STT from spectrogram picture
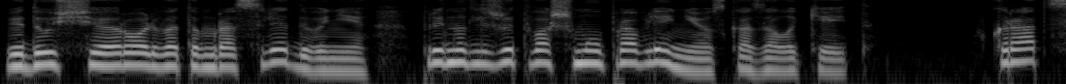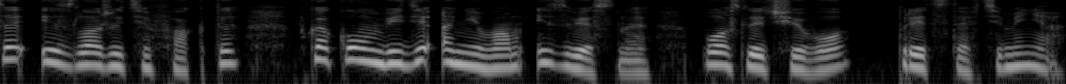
«Ведущая роль в этом расследовании принадлежит вашему управлению», — сказала Кейт. «Вкратце изложите факты, в каком виде они вам известны, после чего представьте меня».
